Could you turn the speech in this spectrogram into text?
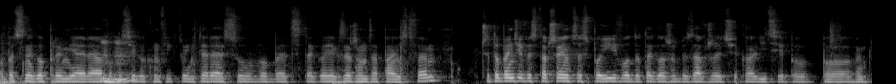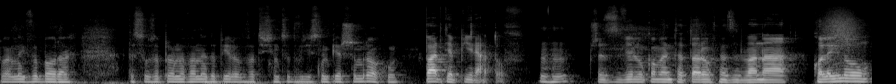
obecnego premiera, mhm. wobec jego konfliktu interesów, wobec tego, jak zarządza państwem. Czy to będzie wystarczające spoiwo do tego, żeby zawrzeć koalicję po, po ewentualnych wyborach? Te są zaplanowane dopiero w 2021 roku. Partia Piratów. Mhm. Przez wielu komentatorów nazywana kolejną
